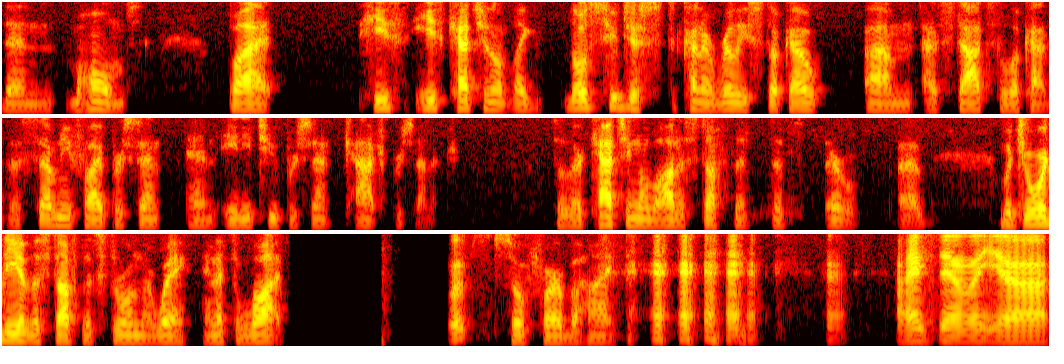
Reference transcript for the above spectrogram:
than mahomes but he's he's catching up. like those two just kind of really stuck out um, as stats to look at the 75% and 82% catch percentage so they're catching a lot of stuff that that's they're uh, majority of the stuff that's thrown their way, and it's a lot. Whoops! So far behind. I accidentally. Uh...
